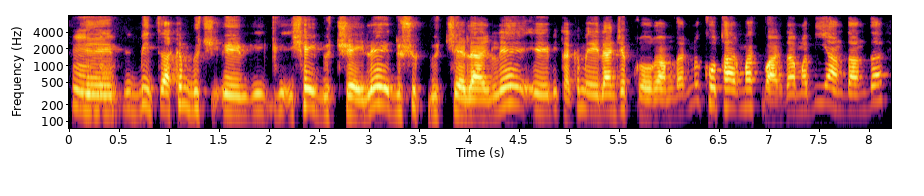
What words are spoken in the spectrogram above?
Hı hı. E, bir takım büç, e, şey bütçeyle, düşük bütçelerle e, bir takım eğlence programlarını kotarmak vardı. Ama bir yandan da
